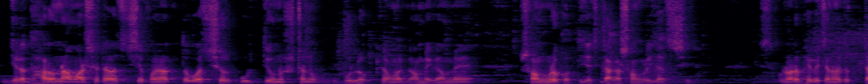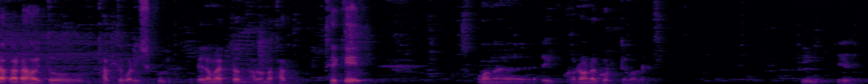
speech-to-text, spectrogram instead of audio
যেটা ধারণা আমার সেটা হচ্ছে পঁচাত্তর বছর পূর্তি অনুষ্ঠান উপলক্ষে আমরা গ্রামে গ্রামে সংগ্রহ করতে যাচ্ছি টাকা সংগ্রহে যাচ্ছি। ওনারা ভেবেছেন হয়তো টাকাটা হয়তো থাকতে পারে স্কুলে। এরকম একটা ধারণা থাক থেকে মানে এই ঘটনাটা ঘটতে পারে। ঠিক আছে,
